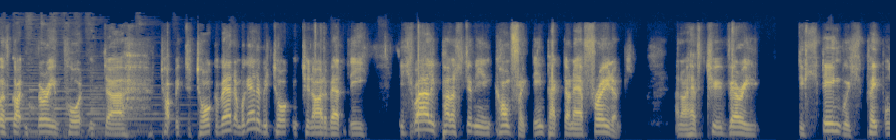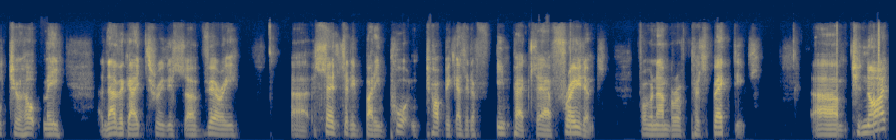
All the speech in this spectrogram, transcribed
we've got a very important uh, topic to talk about, and we're going to be talking tonight about the Israeli Palestinian conflict, the impact on our freedoms. And I have two very distinguished people to help me navigate through this uh, very uh, sensitive but important topic as it impacts our freedoms from a number of perspectives. Um, tonight,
